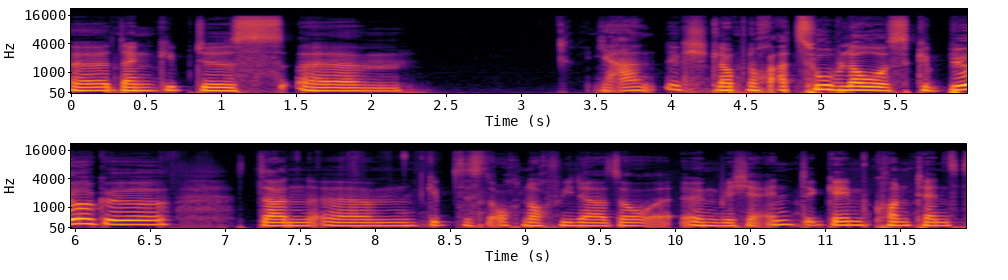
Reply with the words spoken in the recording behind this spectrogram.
dann gibt es ähm, ja, ich glaube noch azurblaues Gebirge. Dann ähm, gibt es auch noch wieder so irgendwelche Endgame-Contents.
